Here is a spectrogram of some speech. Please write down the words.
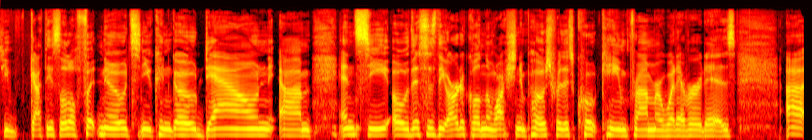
You've got these little footnotes, and you can go down um, and see, oh, this is the article in the Washington Post where this quote came from, or whatever it is. Uh,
